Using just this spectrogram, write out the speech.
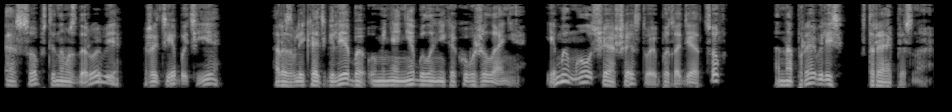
о собственном здоровье, житье-бытие. Развлекать Глеба у меня не было никакого желания, и мы, молча шествуя позади отцов, направились в трапезную.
